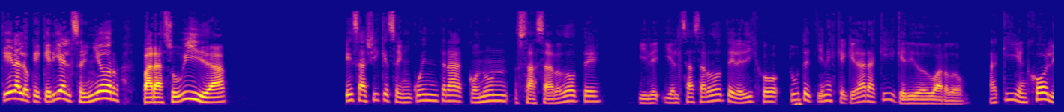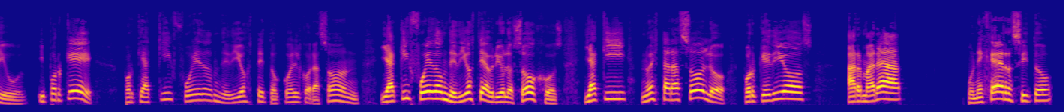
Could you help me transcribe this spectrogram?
qué era lo que quería el Señor para su vida, es allí que se encuentra con un sacerdote y, el sacerdote le dijo, tú te tienes que quedar aquí, querido Eduardo, aquí en Hollywood. ¿Y por qué? Porque aquí fue donde Dios te tocó el corazón, y aquí fue donde Dios te abrió los ojos, y aquí no estarás solo, porque Dios armará un ejército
